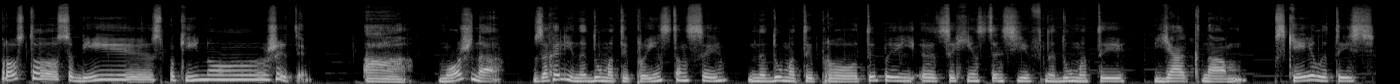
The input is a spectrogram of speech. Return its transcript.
просто собі спокійно жити. А можна взагалі не думати про інстанси, не думати про типи е, цих інстансів, не думати, як нам скейлитись.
